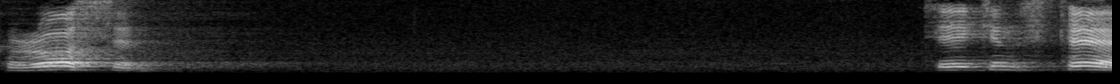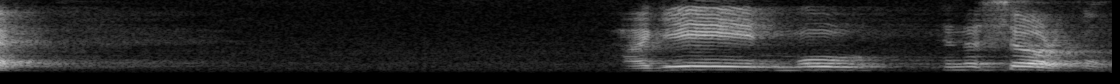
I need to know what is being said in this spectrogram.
Crossing. Taking step. Again, move in a circle.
